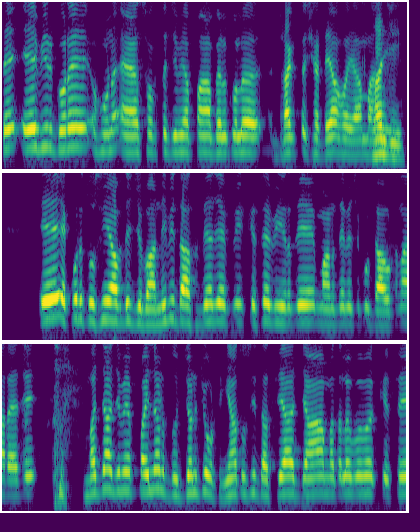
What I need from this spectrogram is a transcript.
ਤੇ ਇਹ ਵੀਰ ਗੋਰੇ ਹੁਣ ਇਸ ਵਕਤ ਜਿਵੇਂ ਆਪਾਂ ਬਿਲਕੁਲ ਡਾਇਰੈਕਟ ਛੱਡਿਆ ਹੋਇਆ ਮਾਲੀ ਹਾਂਜੀ। ਇਹ ਇੱਕ ਵਾਰੀ ਤੁਸੀਂ ਆਪਦੀ ਜ਼ੁਬਾਨੀ ਵੀ ਦੱਸ ਦਿਆ ਜੇ ਕੋਈ ਕਿਸੇ ਵੀਰ ਦੇ ਮਨ ਦੇ ਵਿੱਚ ਕੋਈ ਡਾਊਟ ਨਾ ਰਹਿ ਜੇ। ਮੱਝਾਂ ਜਿਵੇਂ ਪਹਿਲਣ ਦੂਜਣ ਝੋਟੀਆਂ ਤੁਸੀਂ ਦੱਸਿਆ ਜਾਂ ਮਤਲਬ ਕਿਸੇ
